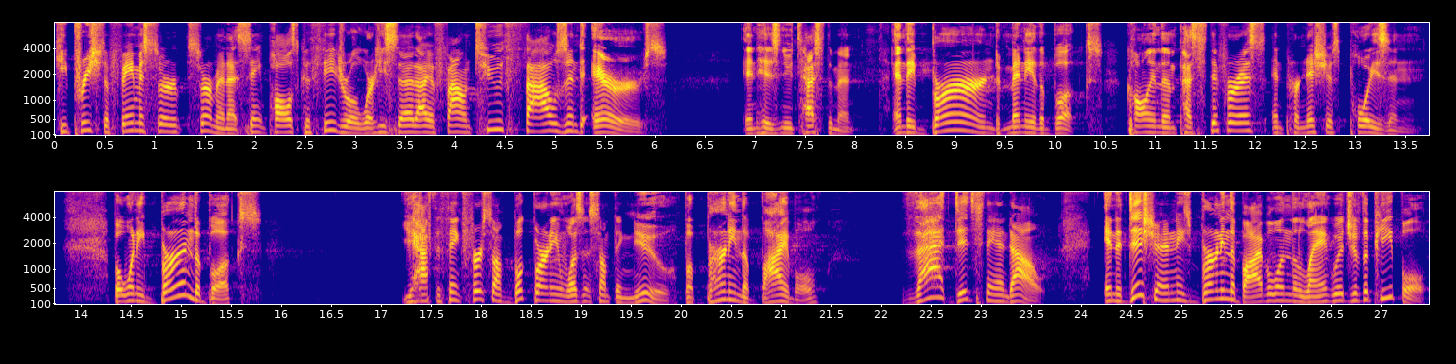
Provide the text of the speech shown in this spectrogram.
he preached a famous ser- sermon at St. Paul's Cathedral where he said, I have found 2,000 errors in his New Testament. And they burned many of the books, calling them pestiferous and pernicious poison. But when he burned the books, you have to think first off, book burning wasn't something new, but burning the Bible, that did stand out. In addition, he's burning the Bible in the language of the people.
